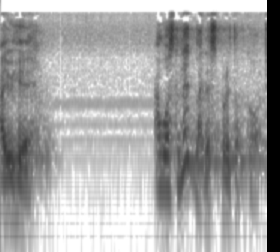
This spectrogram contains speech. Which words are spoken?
Are you here? I was led by the Spirit of God.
